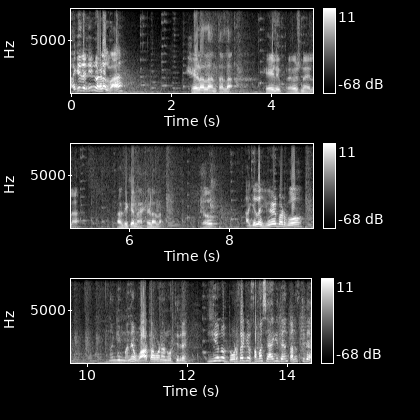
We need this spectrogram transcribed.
ಹಾಗಿದ್ರೆ ನೀನು ಹೇಳಲ್ವಾ? ಹೇಳಲ್ಲ ಅಂತಲ್ಲ. ಹೇಳಿ ಪ್ರಯೋಜನ ಇಲ್ಲ. ಅದಕ್ಕೆ ನಾ ಹೇಳಲ್ಲ. ಹಾಗೆಲ್ಲ ಹೇಳ್ಬಾರ್ದು. ನಂಗೆ ಈ ಮನೆ ವಾತಾವರಣ ನೋಡ್ತಿದ್ರೆ ಏನೋ ದೊಡ್ಡದಾಗಿ ಸಮಸ್ಯೆ ಆಗಿದೆ ಅಂತ ಅನಿಸ್ತಿದೆ.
